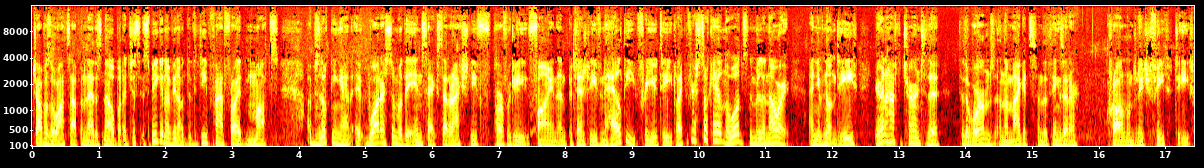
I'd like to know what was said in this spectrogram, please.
drop us a WhatsApp and let us know. But just speaking of you know the, the deep fat fried moths, I was looking at it, what are some of the insects that are actually f- perfectly fine and potentially even healthy for you to eat. Like if you're stuck out in the woods in the middle of nowhere and you've nothing to eat, you're going to have to turn to the to the worms and the maggots and the things that are crawling underneath your feet to eat.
